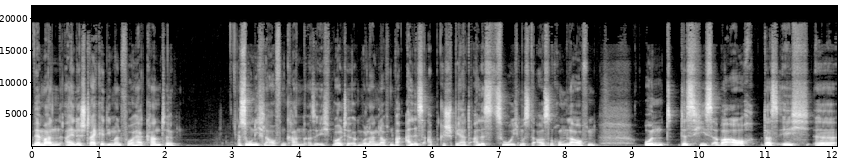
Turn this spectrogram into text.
wenn man eine Strecke, die man vorher kannte, so nicht laufen kann. Also ich wollte irgendwo langlaufen, war alles abgesperrt, alles zu, ich musste außen rumlaufen. Und das hieß aber auch, dass ich äh,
